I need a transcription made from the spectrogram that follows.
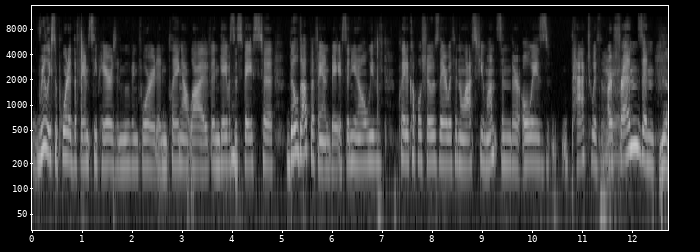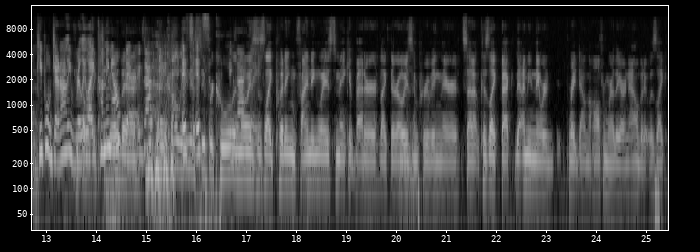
really supported the fancy pairs and moving forward and playing out live and gave us a space to build up a fan base. And you know we've played a couple shows there within the last few months and they're always packed with our friends and people generally really People like, coming out there, exactly. And Colleen It's- is it's- super cool and always is like putting finding ways to make it better. Like they're always improving their setup. Because like back, I mean, they were right down the hall from where they are now, but it was like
